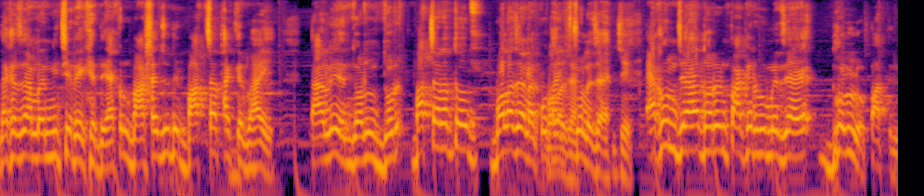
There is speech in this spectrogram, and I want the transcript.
দেখা যায় আমরা নিচে রেখে দিই। এখন বাসায় যদি বাচ্চা থাকে ভাই তাহলে ধরুন বাচ্চারা তো বলা যায় না কোথায়। চলে যায়। এখন যা ধরেন পাকের রুমে যায় ধরলো পাতিল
